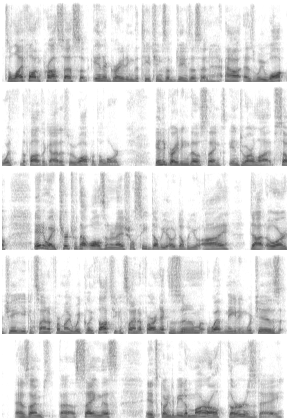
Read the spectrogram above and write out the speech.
It's a lifelong process of integrating the teachings of Jesus and how, as we walk with the Father God, as we walk with the Lord, integrating those things into our lives. So, anyway, Church Without Walls International, CWOWI.org. You can sign up for my weekly thoughts. You can sign up for our next Zoom web meeting, which is, as I'm uh, saying this, it's going to be tomorrow, Thursday,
